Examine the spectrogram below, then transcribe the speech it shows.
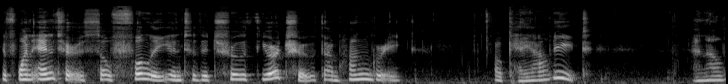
If one enters so fully into the truth, your truth, I'm hungry, okay, I'll eat. And I'll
